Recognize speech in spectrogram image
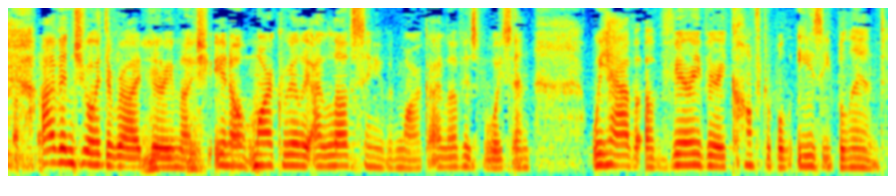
I've enjoyed the ride very much. You know, Mark really, I love singing with Mark. I love his voice, and we have a very, very comfortable, easy blend.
